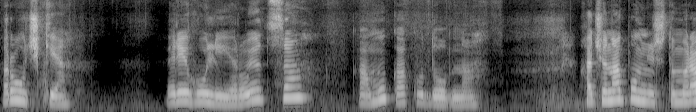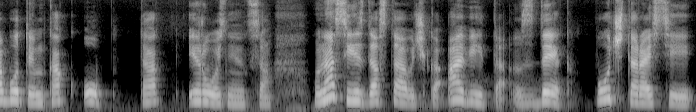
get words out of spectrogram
Ручки регулируются, кому как удобно. Хочу напомнить, что мы работаем как ОП, так и розница. У нас есть доставочка Авито, СДЭК, Почта России,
